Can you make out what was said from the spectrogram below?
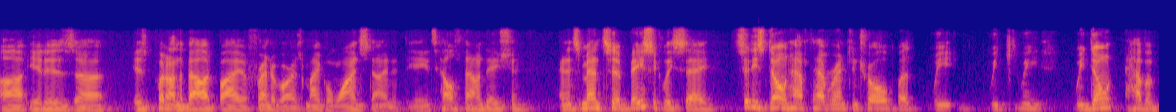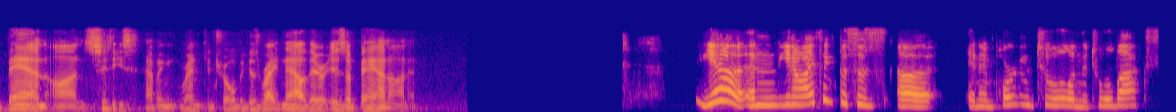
Uh, it is uh, is put on the ballot by a friend of ours, Michael Weinstein, at the AIDS Health Foundation, and it's meant to basically say cities don't have to have rent control, but we we we we don't have a ban on cities having rent control because right now there is a ban on it. Yeah, and you know I think this is uh, an important tool in the toolbox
